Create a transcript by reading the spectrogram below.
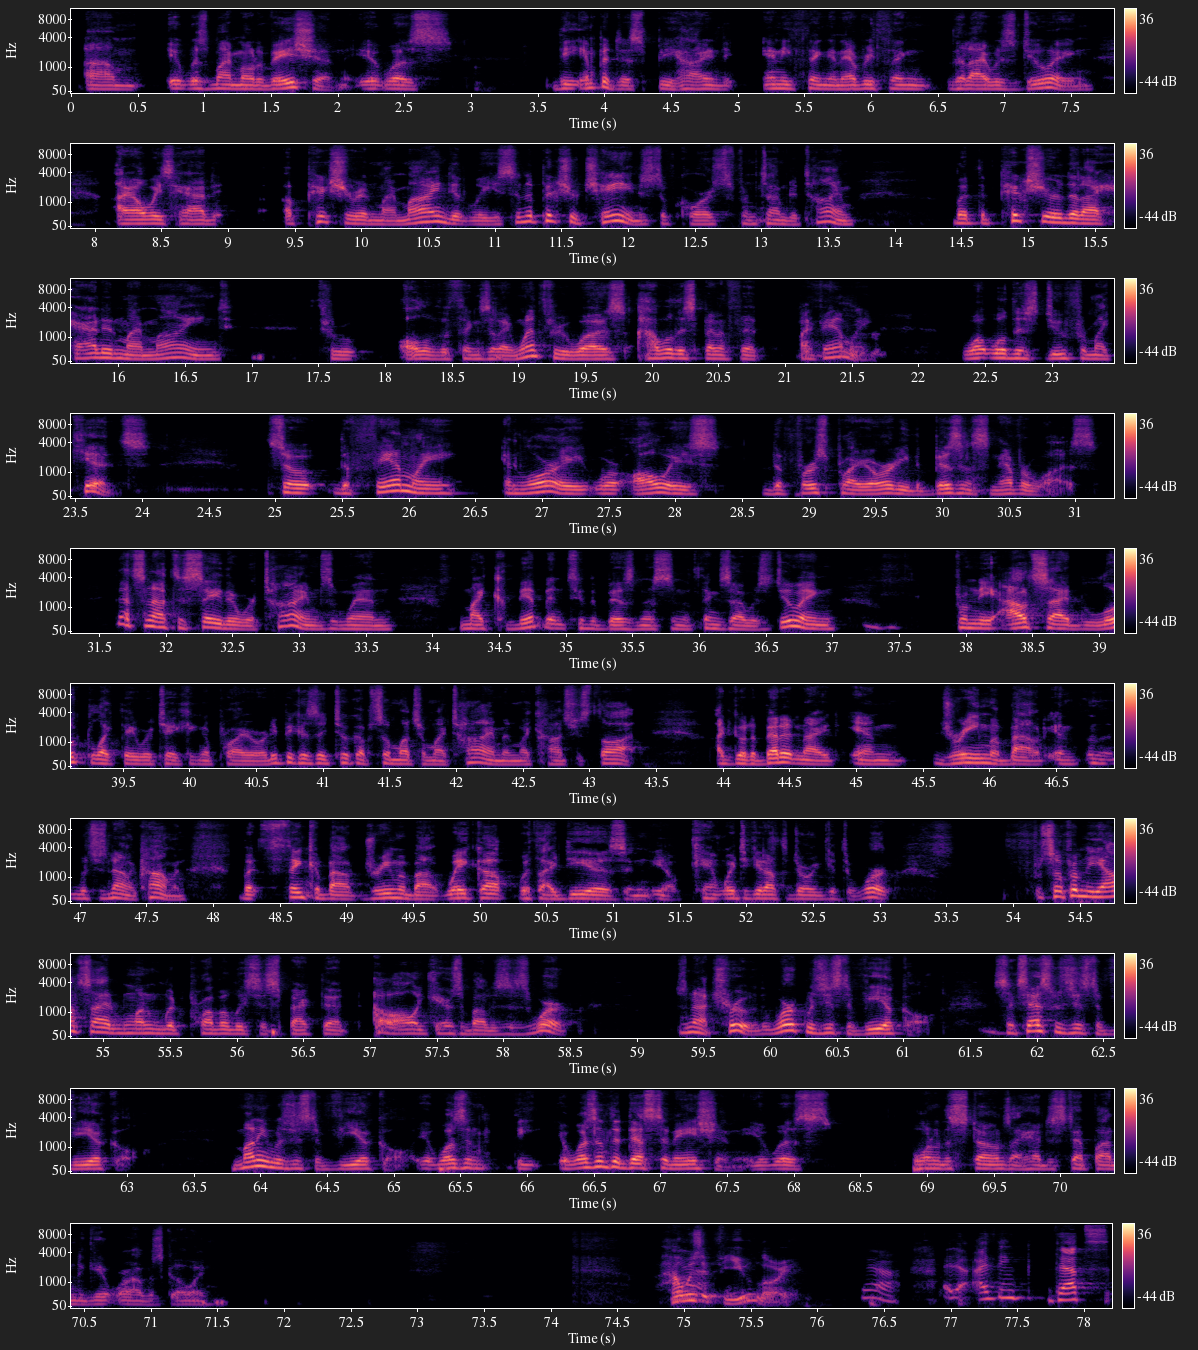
um, it was my motivation. It was the impetus behind anything and everything that I was doing. I always had a picture in my mind, at least, and the picture changed, of course, from time to time. But the picture that I had in my mind through all of the things that I went through was how will this benefit my family? What will this do for my kids? So the family and Lori were always the first priority. The business never was. That's not to say there were times when my commitment to the business and the things I was doing mm-hmm. from the outside looked like they were taking a priority because they took up so much of my time and my conscious thought. I'd go to bed at night and dream about and uh, which is not uncommon but think about dream about wake up with ideas and you know can't wait to get out the door and get to work so from the outside, one would probably suspect that oh, all he cares about is his work. It's not true. The work was just a vehicle. Success was just a vehicle. Money was just a vehicle. It wasn't the it wasn't the destination. It was one of the stones I had to step on to get where I was going. How Yeah. it for you, Lori? Yeah, I, I think that's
